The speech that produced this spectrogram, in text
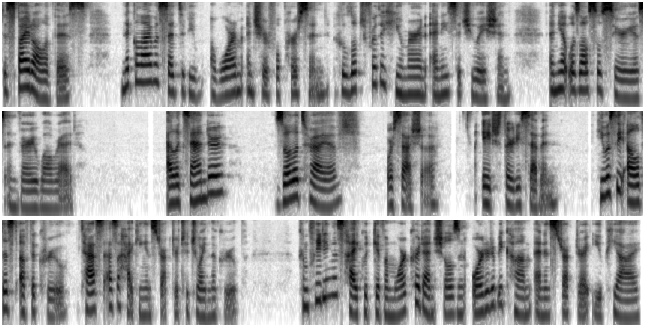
Despite all of this, Nikolai was said to be a warm and cheerful person who looked for the humor in any situation and yet was also serious and very well read. Alexander Zolotarev, or Sasha, aged 37. He was the eldest of the crew, tasked as a hiking instructor to join the group. Completing this hike would give him more credentials in order to become an instructor at UPI,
